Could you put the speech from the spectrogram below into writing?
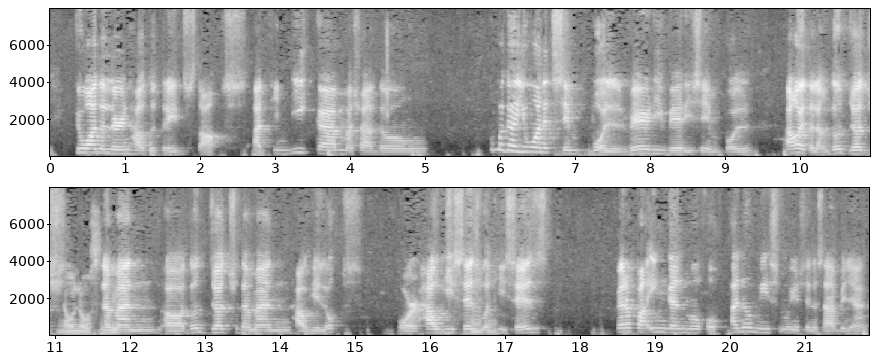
if you want to learn how to trade stocks at hindi ka masyadong kumbaga you want it simple, very very simple. Ako ito lang, don't judge no, no, the man, uh, don't judge the man how he looks or how he says mm-hmm. what he says. Pero pakinggan mo ko ano mismo yung sinasabi niya.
